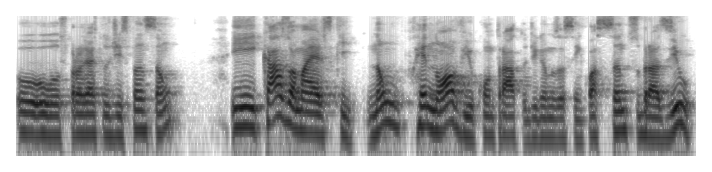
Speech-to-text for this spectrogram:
os projetos de expansão, e caso a Maersk não renove o contrato, digamos assim, com a Santos Brasil,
